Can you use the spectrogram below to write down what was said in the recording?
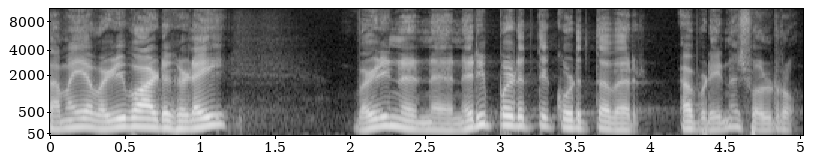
சமய வழிபாடுகளை வழி நெறிப்படுத்தி கொடுத்தவர் அப்படின்னு சொல்கிறோம்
